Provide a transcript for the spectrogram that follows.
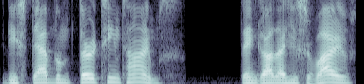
And he stabbed him 13 times. Thank God that he survived.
